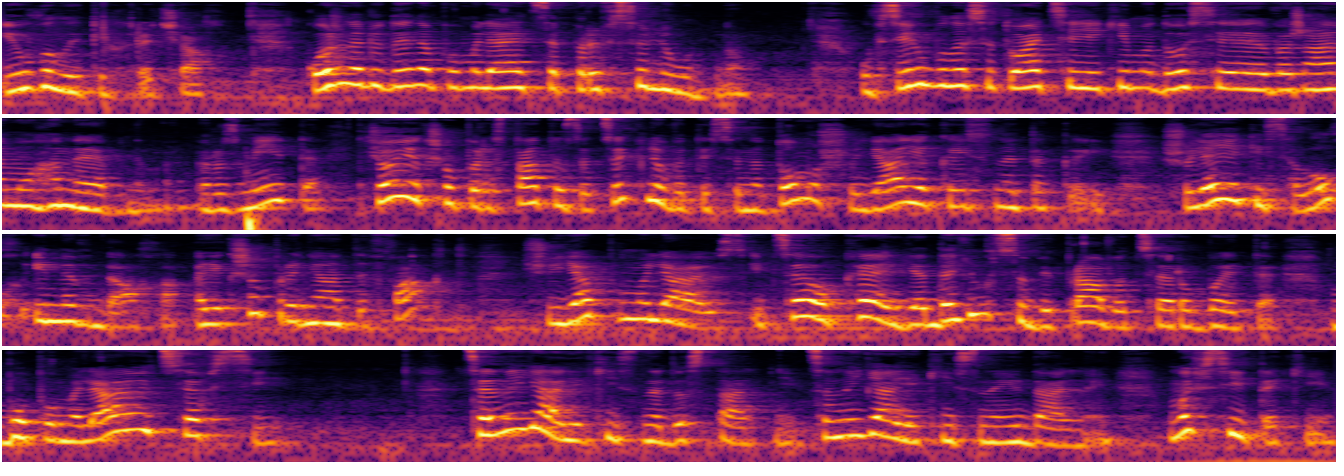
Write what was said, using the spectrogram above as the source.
і у великих речах. Кожна людина помиляється привселюдно. У всіх були ситуації, які ми досі вважаємо ганебними. Розумієте? Що якщо перестати зациклюватися на тому, що я якийсь не такий, що я якийсь лох і невдаха? А якщо прийняти факт, що я помиляюсь, і це окей, я даю собі право це робити, бо помиляються всі. Це не я якийсь недостатній, це не я якийсь неідеальний. Ми всі такі.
